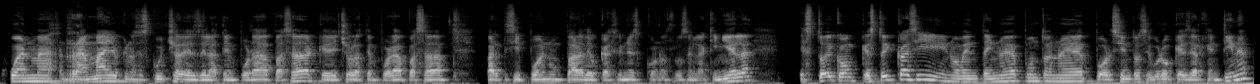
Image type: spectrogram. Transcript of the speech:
Juanma Ramayo, que nos escucha desde la temporada pasada, que de hecho la temporada pasada participó en un par de ocasiones con nosotros en la quiniela. Estoy, con, estoy casi 99.9% seguro que es de Argentina.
